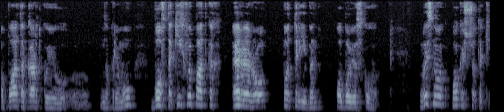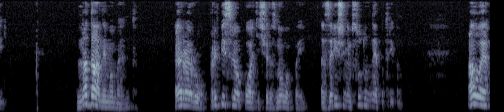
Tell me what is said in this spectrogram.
оплата карткою е, напряму, бо в таких випадках РРО потрібен обов'язково. Висновок поки що такий. На даний момент РРО при післяоплаті через NovaPay за рішенням суду не потрібен. Але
